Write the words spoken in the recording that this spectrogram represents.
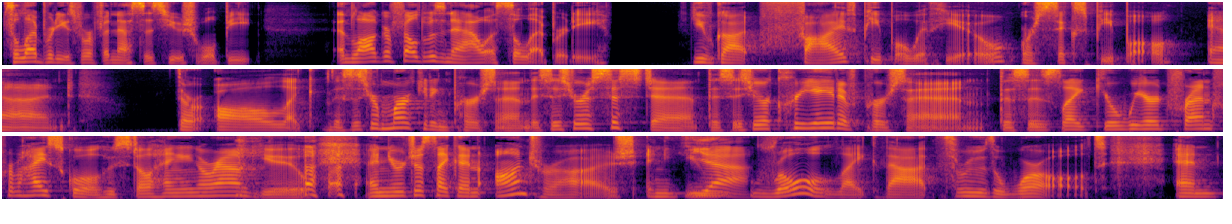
Celebrities were Vanessa's usual beat, and Lagerfeld was now a celebrity. You've got five people with you, or six people, and they're all like, this is your marketing person, this is your assistant, this is your creative person, this is like your weird friend from high school who's still hanging around you. and you're just like an entourage and you Yeah. roll like that through the world. And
